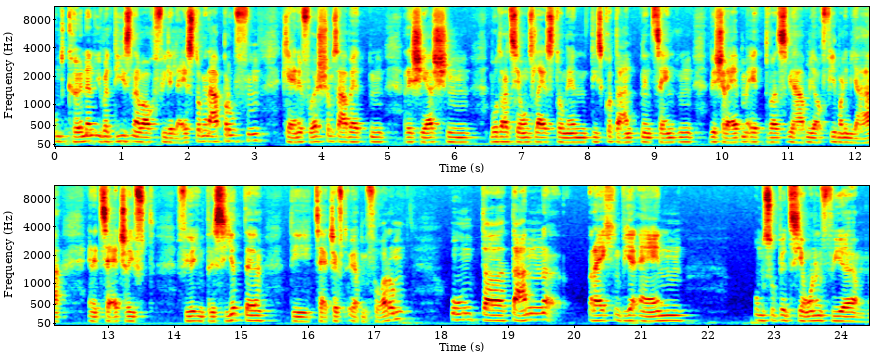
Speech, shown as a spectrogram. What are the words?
und können über diesen aber auch viele Leistungen abrufen. Kleine Forschungsarbeiten, Recherchen, Moderationsleistungen, Diskutanten entsenden. Wir schreiben etwas. Wir haben ja auch viermal im Jahr eine Zeitschrift für Interessierte, die Zeitschrift Urban Forum. Und äh, dann reichen wir ein um Subventionen für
